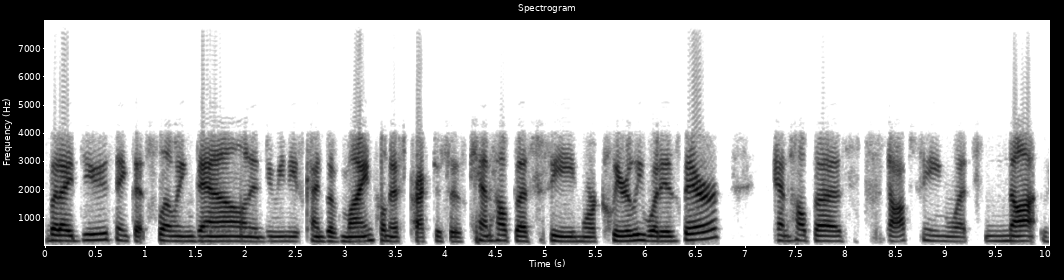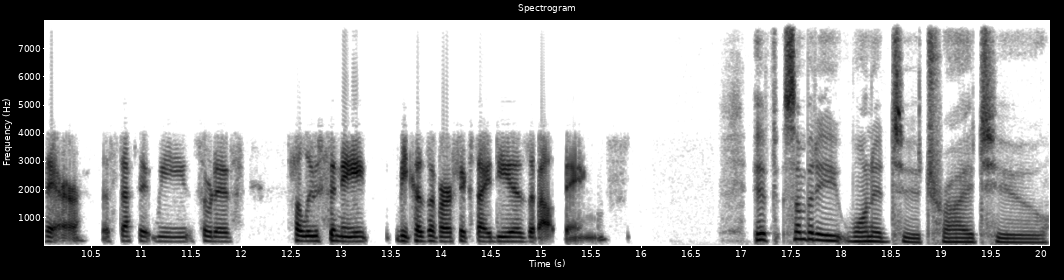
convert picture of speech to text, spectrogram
But I do think that slowing down and doing these kinds of mindfulness practices can help us see more clearly what is there and help us stop seeing what's not there, the stuff that we sort of hallucinate because of our fixed ideas about things. If somebody wanted to try to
